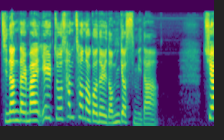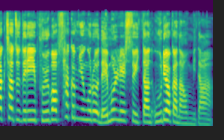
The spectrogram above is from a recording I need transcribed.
지난달 말 1조 3천억 원을 넘겼습니다. 취약차주들이 불법 사금융으로 내몰릴 수 있다는 우려가 나옵니다.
